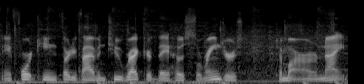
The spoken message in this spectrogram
and a 14 35 and 2 record. They host the Rangers tomorrow night.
